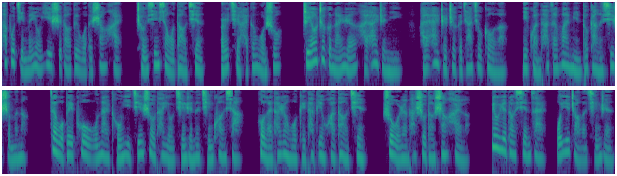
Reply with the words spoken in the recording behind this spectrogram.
他不仅没有意识到对我的伤害，诚心向我道歉，而且还跟我说，只要这个男人还爱着你，还爱着这个家就够了，你管他在外面都干了些什么呢？在我被迫无奈同意接受他有情人的情况下，后来他让我给他电话道歉，说我让他受到伤害了。六月到现在，我也找了情人，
